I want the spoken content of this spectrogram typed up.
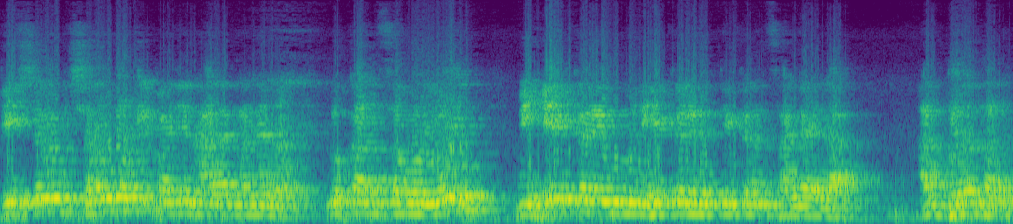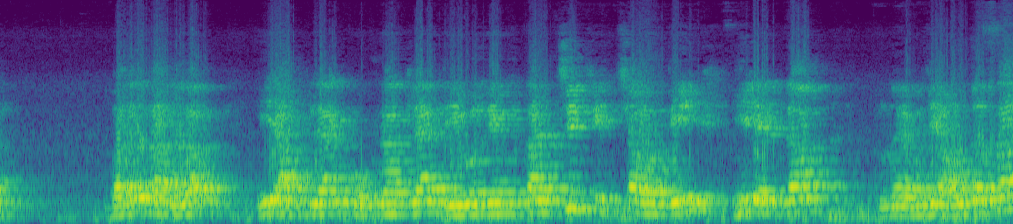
बेशरम शरम वाटली पाहिजे नारायण राणेंना. लोकांसमोर येऊन मी हे करेन मी हे करेन ते करेन सांगायला आज बरं झालं. बरं झालं ही आपल्या कोकणातल्या देवदेवतांचीच इच्छा होती. ही एकदम म्हणजे अवदसा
